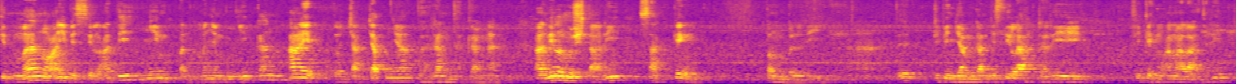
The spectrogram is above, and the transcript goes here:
Kitmanu aibis silati nyimpan menyembunyikan aib atau cacatnya barang dagangan. Anil mustari saking pembeli. Nah, dipinjamkan istilah dari fikih muamalah. Jadi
